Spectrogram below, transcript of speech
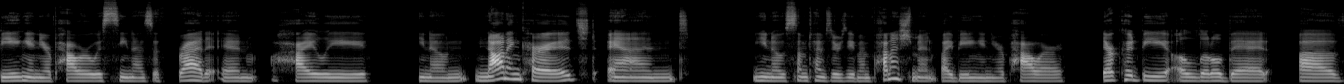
being in your power was seen as a threat and highly, you know, not encouraged, and, you know, sometimes there's even punishment by being in your power, there could be a little bit of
